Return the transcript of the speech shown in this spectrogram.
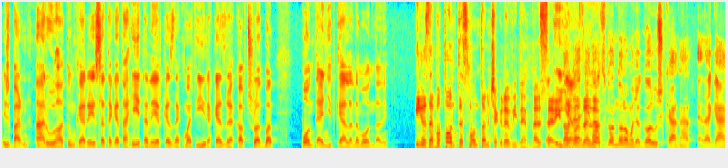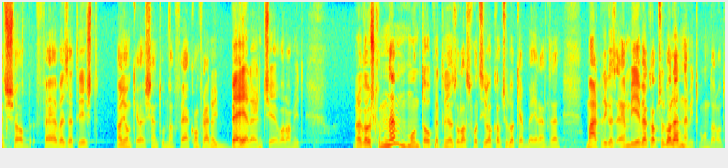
és bár nem árulhatunk el részleteket, a héten érkeznek majd hírek ezzel kapcsolatban, pont ennyit kellene mondani. Igazából pont ezt mondtam, csak rövidebben szerintem Igen, az én azt gondolom, hogy a Galuskánál elegánsabb felvezetést nagyon kevesen tudnak felkonferálni, hogy bejelentsél valamit. Mert a Galuska nem mondta okvetlenül, hogy az olasz focival kapcsolatban kell bejelentened. Márpedig az NBA-vel kapcsolatban lenne mit mondanod.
